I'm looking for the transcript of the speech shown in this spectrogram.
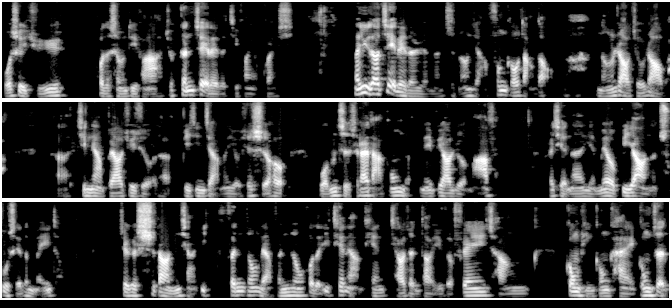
国税局或者什么地方啊，就跟这类的地方有关系。那遇到这类的人呢，只能讲疯狗挡道啊，能绕就绕吧，啊，尽量不要去惹他。毕竟讲呢，有些时候我们只是来打工的，没必要惹麻烦，而且呢，也没有必要呢触谁的眉头。这个世道，你想一分钟、两分钟或者一天两天调整到一个非常公平、公开、公正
